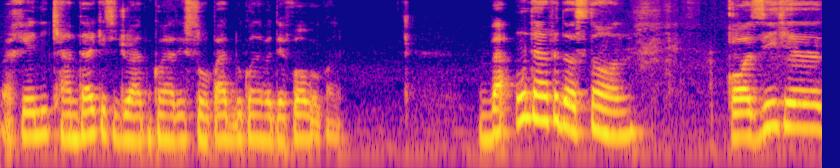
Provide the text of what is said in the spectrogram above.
و خیلی کمتر کسی جرأت می‌کنه ازش صحبت بکنه و دفاع بکنه. و اون طرف داستان قاضی که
